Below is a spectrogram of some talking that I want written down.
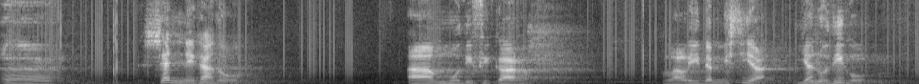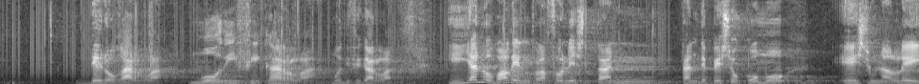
eh, se han negado a modificar la ley de amnistía. Ya no digo derogarla, modificarla, modificarla. Y ya no valen razones tan, tan de peso como es una ley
